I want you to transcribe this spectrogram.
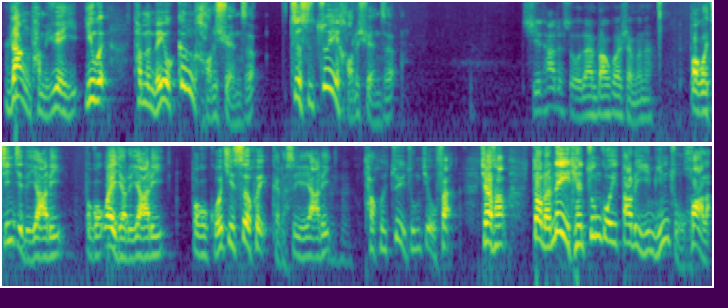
让他们愿意，因为他们没有更好的选择，这是最好的选择。其他的手段包括什么呢？包括经济的压力，包括外交的压力。包括国际社会给他施加压力，他会最终就范。加上到了那一天，中国大陆已经民主化了，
